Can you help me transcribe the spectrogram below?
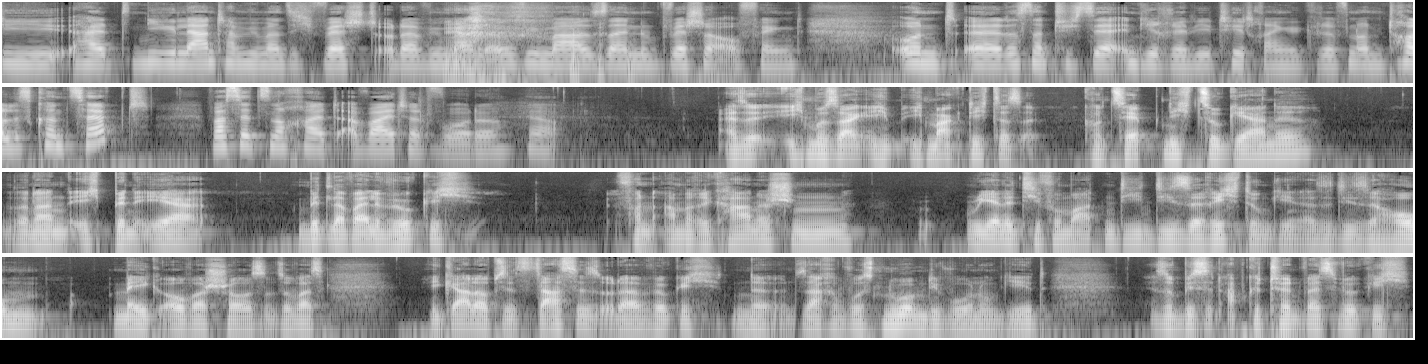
die halt nie gelernt haben, wie man sich wäscht oder wie Ja. man irgendwie mal seine Wäsche aufhängt. Und äh, das ist natürlich sehr in die Realität reingegriffen und ein tolles Konzept, was jetzt noch halt erweitert wurde. Ja. Also ich muss sagen, ich, ich mag nicht das Konzept nicht so gerne, sondern ich bin eher mittlerweile wirklich von amerikanischen Reality-Formaten, die in diese Richtung gehen. Also diese Home-Makeover-Shows und sowas. Egal, ob es jetzt das ist oder wirklich eine Sache, wo es nur um die Wohnung geht. So ein bisschen abgetönt, weil es wirklich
